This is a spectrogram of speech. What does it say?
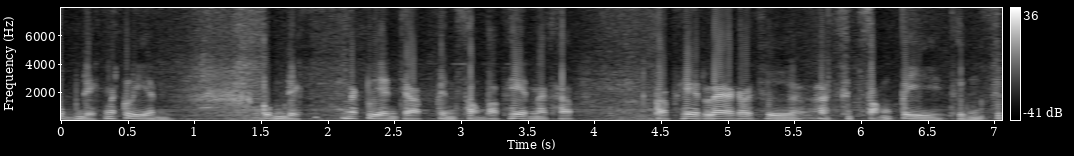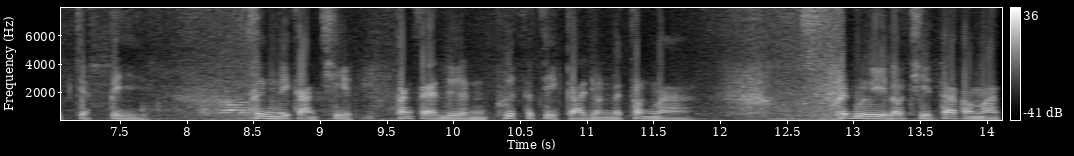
กลุ่มเด็กนักเรียน กลุ่มเด็กนักเรียนจะเป็น 2 ประเภทนะครับ ประเภทแรกก็คือ 12 ปีถึง 17 ปี ซึ่งมีการฉีดตั้งแต่เดือนพฤศจิกายนเป็นต้นมา เพชรบุรีเราฉีดได้ประมาณ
